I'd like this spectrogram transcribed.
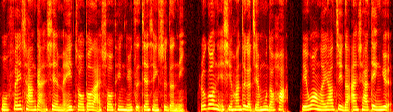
我非常感谢每一周都来收听女子健行室的你。如果你喜欢这个节目的话，别忘了要记得按下订阅，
